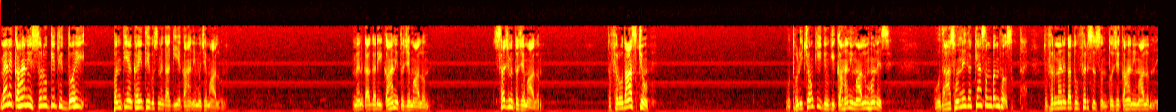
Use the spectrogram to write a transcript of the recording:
मैंने कहानी शुरू की थी, दो ही पंक्तियाँ कही थी उसने कहा कि यह कहानी मुझे मालूम है। मैंने कहा, अगर ये कहानी तुझे मालूम सच में तुझे मालूम तो फिर उदास क्यों है? वो थोड़ी चौंकी, क्योंकि कहानी मालूम होने से उदास होने का क्या संबंध हो सकता है? तो फिर मैंने कहा, तू फिर से सुन, तुझे कहानी मालूम नहीं।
